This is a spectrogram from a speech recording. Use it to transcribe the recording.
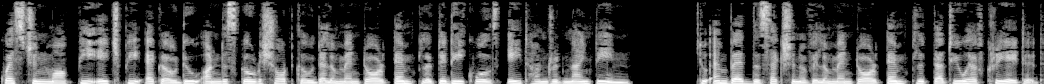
Question mark PHP echo do underscore shortcode Elementor template id equals 819 to embed the section of Elementor template that you have created.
